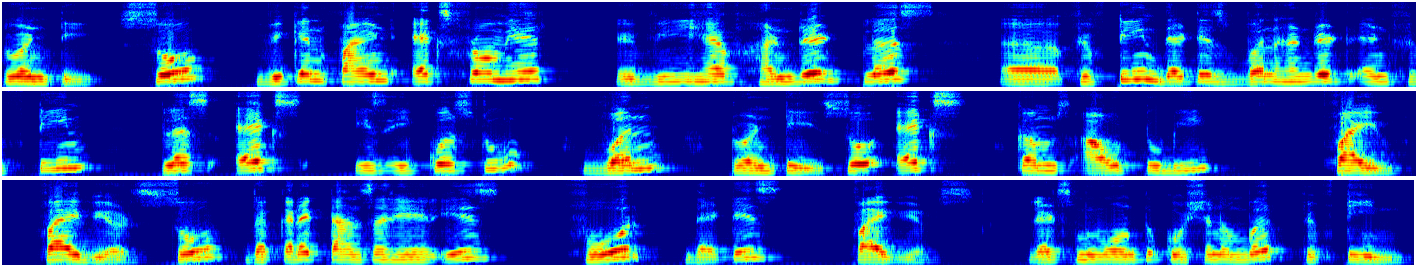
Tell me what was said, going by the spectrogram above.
20 so we can find x from here. We have 100 plus, uh, 15 that is 115 plus x is equals to 120 so x comes out to be 5 5 years. So the correct answer here is 4 that is 5 years. Let's move on to question number 15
